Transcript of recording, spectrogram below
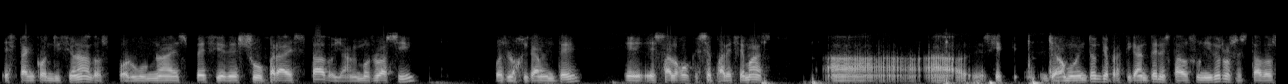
están condicionados por una especie de supraestado, llamémoslo así, pues lógicamente eh, es algo que se parece más a, es que llega un momento en que prácticamente en Estados Unidos los estados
